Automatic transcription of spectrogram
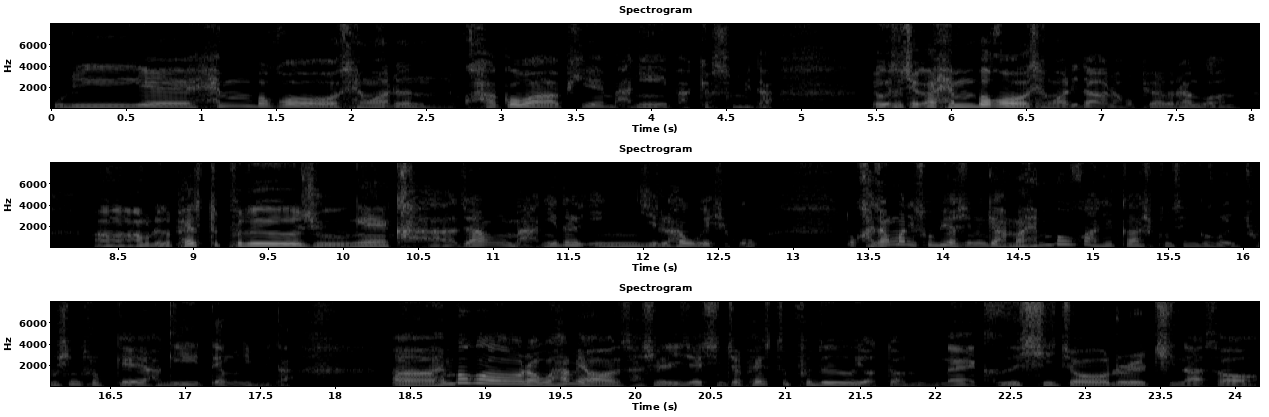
우리의 햄버거 생활은 과거와 비해 많이 바뀌었습니다. 여기서 제가 햄버거 생활이다라고 표현을 한 건, 어, 아무래도 패스트푸드 중에 가장 많이들 인지를 하고 계시고, 또 가장 많이 소비하시는 게 아마 햄버거가 아닐까 싶은 생각을 조심스럽게 하기 때문입니다. 어, 햄버거라고 하면 사실 이제 진짜 패스트푸드였던, 네, 그 시절을 지나서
